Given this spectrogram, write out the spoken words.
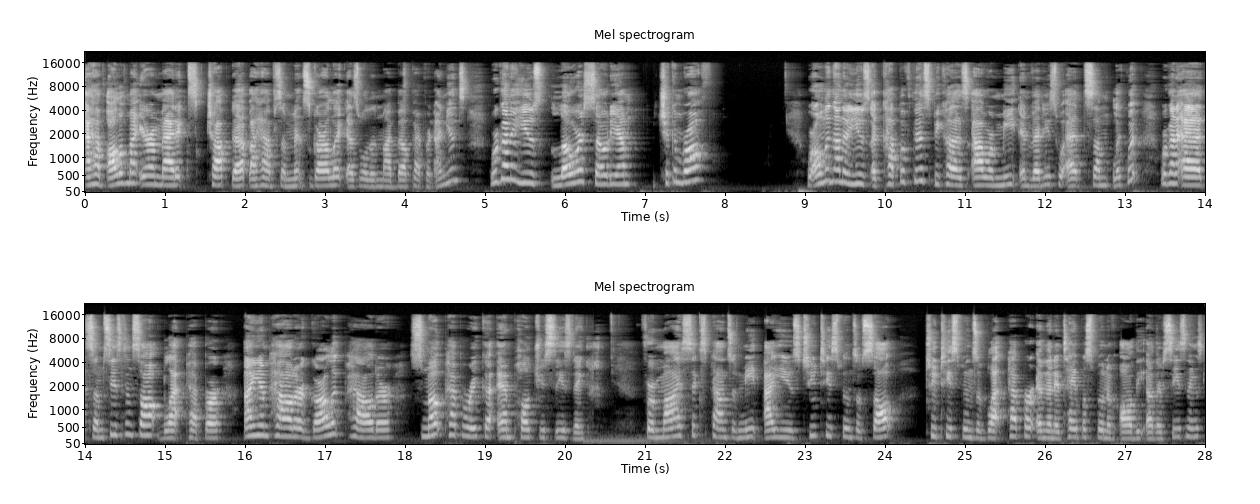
I have all of my aromatics chopped up. I have some minced garlic as well as my bell pepper and onions. We're going to use lower sodium chicken broth. We're only going to use a cup of this because our meat and veggies will add some liquid. We're going to add some seasoned salt, black pepper, onion powder, garlic powder, smoked paprika, and poultry seasoning. For my six pounds of meat, I use two teaspoons of salt, two teaspoons of black pepper, and then a tablespoon of all the other seasonings,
